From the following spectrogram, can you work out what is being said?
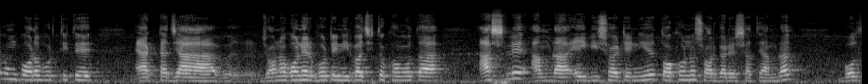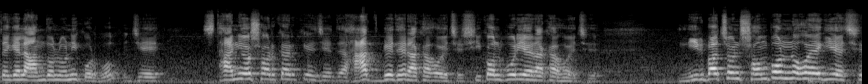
এবং পরবর্তীতে একটা যা, জনগণের ভোটে নির্বাচিত ক্ষমতা আসলে আমরা এই বিষয়টি নিয়ে তখনও সরকারের সাথে আমরা বলতে গেলে আন্দোলনই করব যে, স্থানীয় সরকারকে যে হাত বেঁধে রাখা হয়েছে, শিকল পরিয়ে রাখা হয়েছে নির্বাচন সম্পন্ন হয়ে গিয়েছে,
